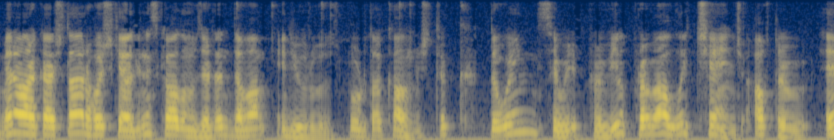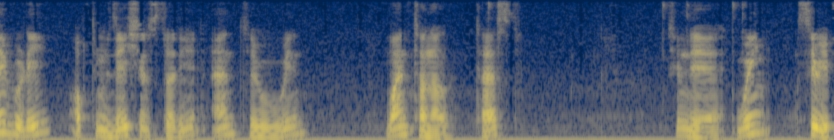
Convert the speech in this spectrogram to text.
Merhaba arkadaşlar, hoş geldiniz. Kaldığımız yerden devam ediyoruz. Burada kalmıştık. The wing sweep will probably change after every optimization study and the wind, wind tunnel test. Şimdi wing sweep.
